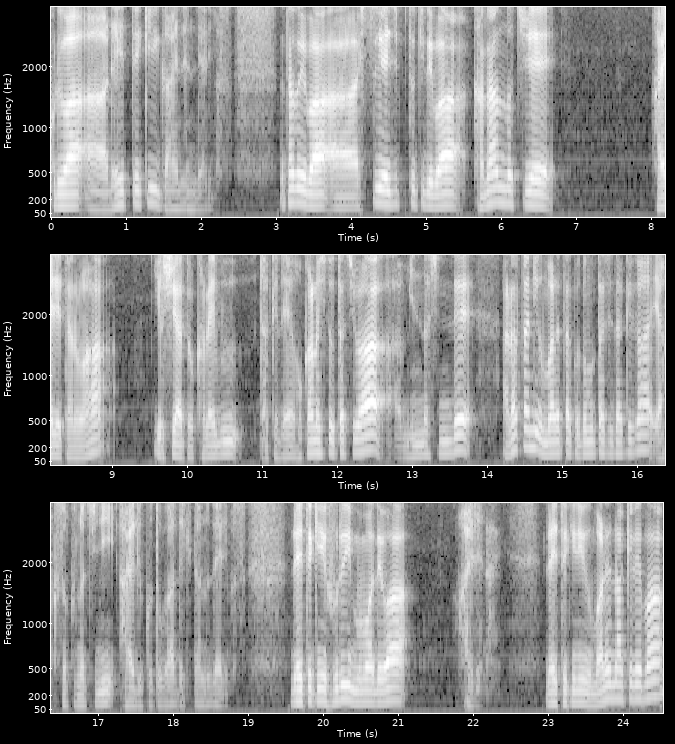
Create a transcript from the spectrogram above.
これは霊的概念であります。例えば、出エジプト記ではカナンの地へ入れたのはヨシアとカレブだけで他の人たちはみんな死んで新たに生まれた子供たちだけが約束の地に入ることができたのであります。霊的に古いままでは入れない。霊的に生まれなければ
